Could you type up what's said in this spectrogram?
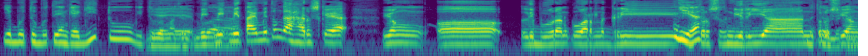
ya butuh-butuh yang kayak gitu gitu Iya, loh iya. maksud Me, gua. me- me time itu nggak harus kayak yang eh, liburan ke luar negeri, Iya. terus sendirian, Betul, terus betul. yang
